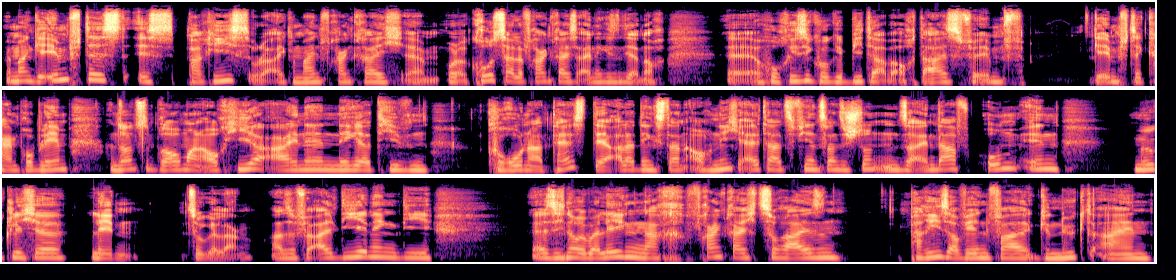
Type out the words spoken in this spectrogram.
wenn man geimpft ist, ist Paris oder allgemein Frankreich ähm, oder Großteile Frankreichs, einige sind ja noch äh, Hochrisikogebiete, aber auch da ist für Impf Geimpfte kein Problem. Ansonsten braucht man auch hier einen negativen Corona-Test, der allerdings dann auch nicht älter als 24 Stunden sein darf, um in mögliche Läden zu gelangen. Also für all diejenigen, die äh, sich noch überlegen, nach Frankreich zu reisen, Paris auf jeden Fall genügt ein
